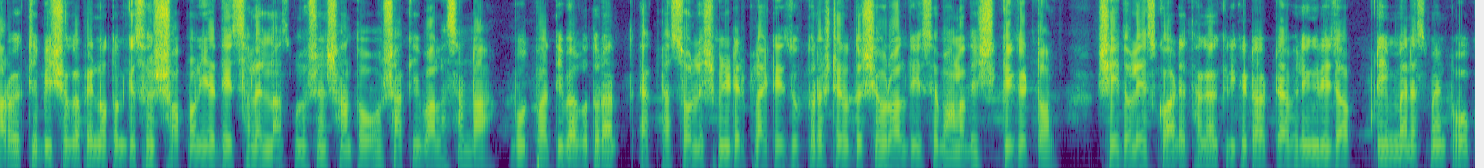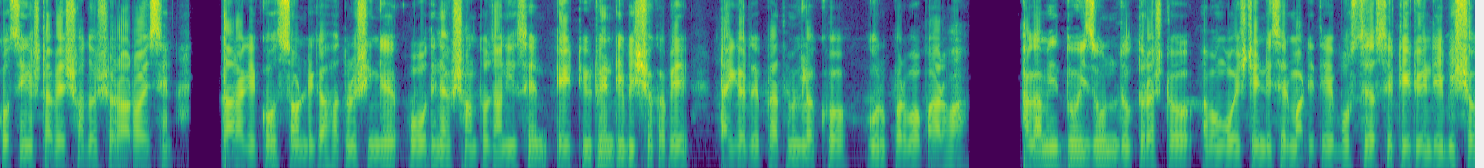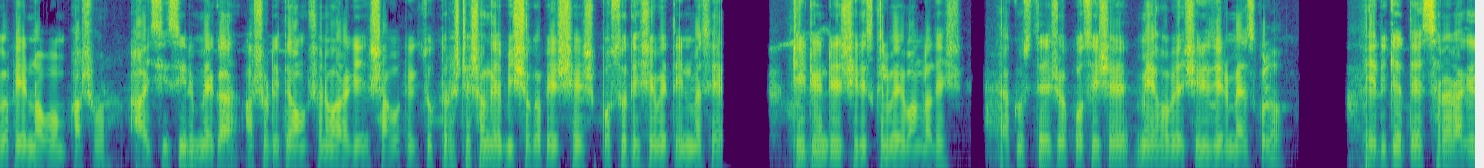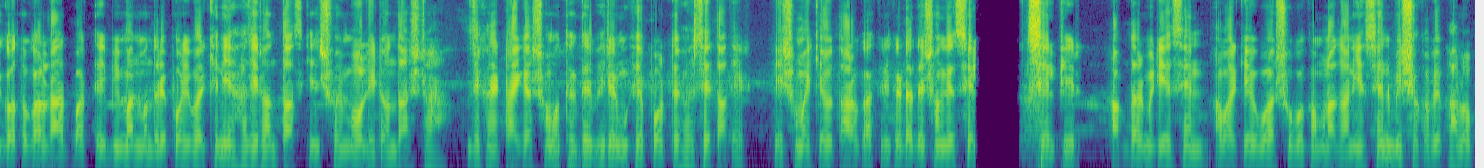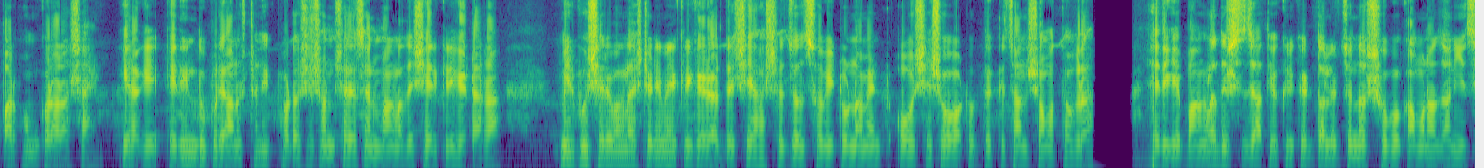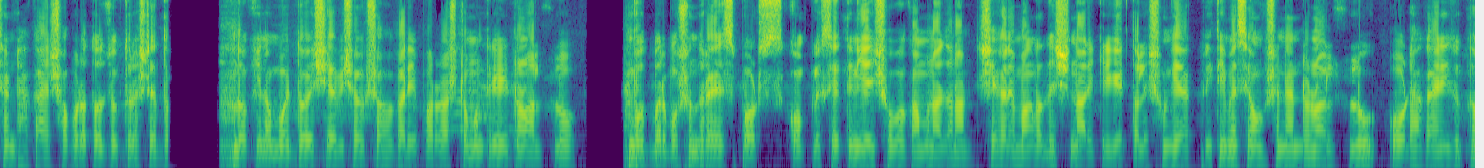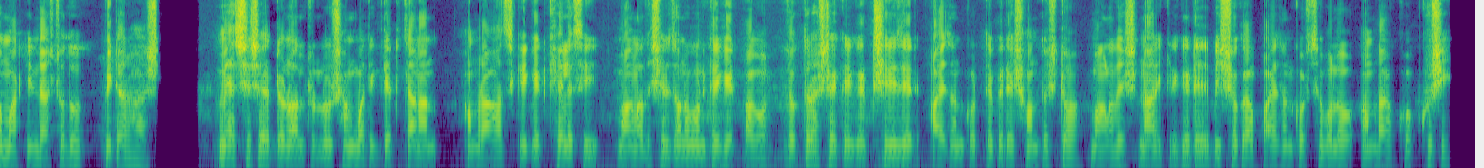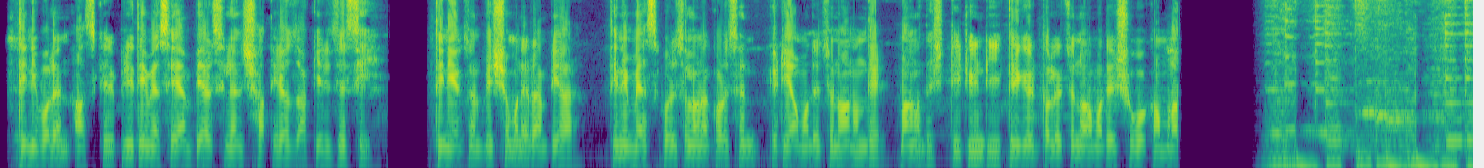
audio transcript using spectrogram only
আরও একটি বিশ্বকাপে নতুন কিছু স্বপ্ন নিয়ে দেশ ছাড়লেন নাজমুল হোসেন শান্ত ও সাকিব আল হাসানরা বুধবার দিবাগত রাত একটা চল্লিশ মিনিটের ফ্লাইটে যুক্তরাষ্ট্রের উদ্দেশ্যে উড়াল দিয়েছে বাংলাদেশ ক্রিকেট দল। সেই দলে স্কোয়াডে থাকা cricketer, travelling reserve, team management ও কোচিং স্টাফের সদস্যরা রয়েছেন। তার আগে কোচ চন্ডিকা হাতুরু সিংহে ও অধিনায়ক শান্ত জানিয়েছেন, এই টি টোয়েন্টি বিশ্বকাপে টাইগারদের প্রাথমিক লক্ষ্য গ্রুপ পর্ব পার হওয়া। আগামী দুই জুন যুক্তরাষ্ট্র এবং ওয়েস্ট ইন্ডিজের মাটিতে বসতে যাচ্ছে টি টোয়েন্টি বিশ্বকাপের নবম আসর। আইসিসির মেগা আসরটিতে অংশ নেওয়ার আগে স্বাগতিক যুক্তরাষ্ট্রের সঙ্গে বিশ্বকাপের শেষ প্রস্তুতি হিসেবে তিন ম্যাচের টি টোয়েন্টি সিরিজ খেলবে বাংলাদেশ। একুশ তেইশ ও পঁচিশে মে হবে সিরিজের ম্যাচগুলো। এদিকে দেশ ছাড়ার আগে গতকাল রাত বাড়তেই বিমানবন্দরে পরিবারকে নিয়ে হাজির হন তাসকিন সৈম্য লিটন দাসরা, যেখানে টাইগার সমর্থকদের ভিড়ের মুখে পড়তে হয়েছে তাদের। এ সময় কেউ তারকা ক্রিকেটারদের সঙ্গে সেলফির আবদার মিটিয়েছেন, আবার কেউ বা শুভকামনা জানিয়েছেন বিশ্বকাপে ভালো পারফর্ম করার আশায়। এর আগে এদিন দুপুরে আনুষ্ঠানিক ফটো সেশন সেরেছেন বাংলাদেশের ক্রিকেটাররা। মিরপুর শেরেবাংলা স্টেডিয়ামে ক্রিকেটারদের সেই হাস্যোজ্জ্বল ছবি টুর্নামেন্ট ও শেষও অটুট দেখতে চান সমর্থকরা। এদিকে বাংলাদেশ জাতীয় ক্রিকেট দলের জন্য শুভকামনা জানিয়েছেন ঢাকায় সফরত যুক্তরাষ্ট্রের দক্ষিণ ও মধ্য এশিয়া বিষয়ক সহকারী পররাষ্ট্রমন্ত্রী ডোনাল্ড ফ্লো। বুধবার বসুন্ধরা স্পোর্টস কমপ্লেক্সে তিনি এই শুভকামনা জানান। সেখানে বাংলাদেশ নারী ক্রিকেট দলের সঙ্গে এক প্রীতি ম্যাচে অংশ নেন ডোনাল্ড লু ও ঢাকায় নিযুক্ত মার্কিন রাষ্ট্রদূত পিটার হাস। ম্যাচ শেষে ডোনাল্ড লু সাংবাদিকদের জানান, আমরা আজ ক্রিকেট খেলেছি, বাংলাদেশের জনগণ ক্রিকেট পাগল। যুক্তরাষ্ট্রে ক্রিকেট সিরিজের আয়োজন করতে পেরে সন্তুষ্ট। বাংলাদেশ নারী ক্রিকেটে বিশ্বকাপ আয়োজন করছে বলেও আমরা খুব খুশি। তিনি বলেন, আজকের প্রীতি ম্যাচে আম্পায়ার ছিলেন সাথীরা জাকির জেসি। তিনি একজন বিশ্বমানের আম্পায়ার তিনি ম্যাচ পরিচালনা করেছেন। এটি আমাদের জন্য আনন্দের। বাংলাদেশ টি টোয়েন্টি ক্রিকেট দলের জন্য আমাদের শুভকামনা।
